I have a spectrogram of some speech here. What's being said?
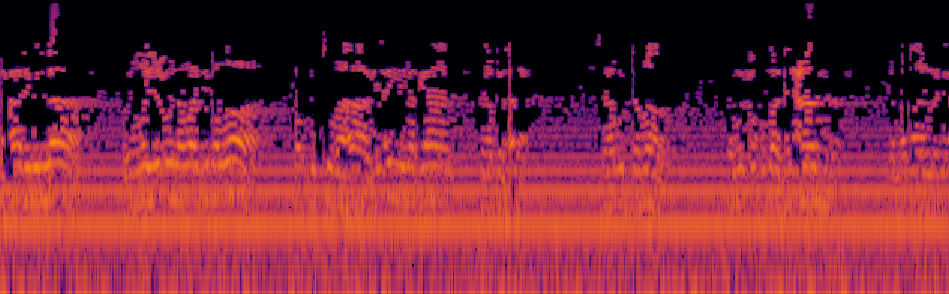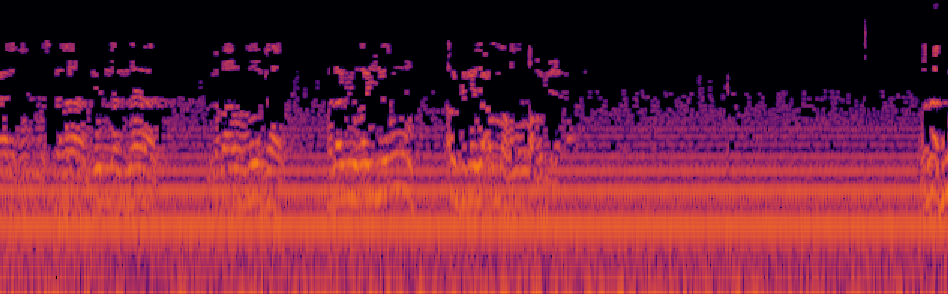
محارم الله ويضيعون واجب الله. ترك السفهاء في أي مكان سبب الهلاك سبب الدمار سبب العقوبات العامة. كما قال النبي عليه الصلاة والسلام إن الناس إذا رأوا المنكر ولم يغيروه أوشك أن يعمهم الله بها. ونحن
